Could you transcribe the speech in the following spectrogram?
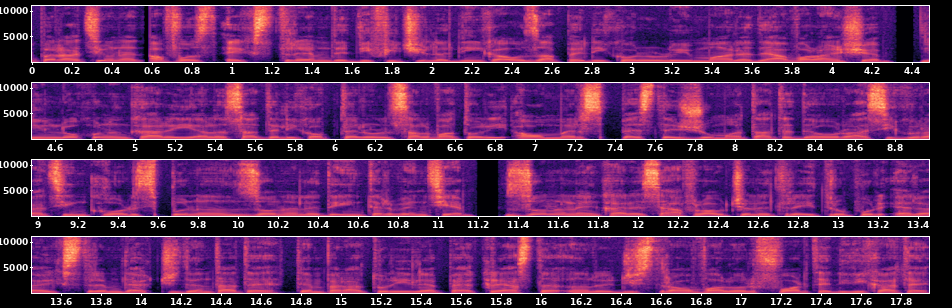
Operațiunea a fost extrem de dificilă din cauza pericolului mare de avalanșe. Din locul în care i-a lăsat elicopterul, salvatorii au mers peste jumătate de oră asigurați în corzi până în zonele de intervenție. Zonele în care se aflau cele trei trupuri erau extrem de accidentate. Temperaturile pe creastă înregistrau valori foarte ridicate,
